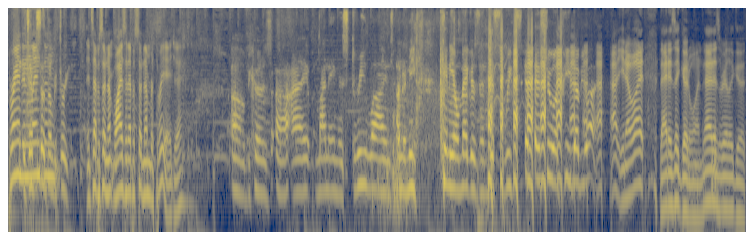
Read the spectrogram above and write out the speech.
Brandon It's episode number three. It's episode. num- Why is it episode number three, AJ? Oh, because uh, I my name is three lines underneath Kenny Omega's in this week's issue of PWI. you know what? That is a good one. That is really good.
